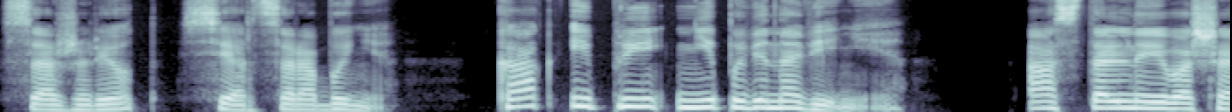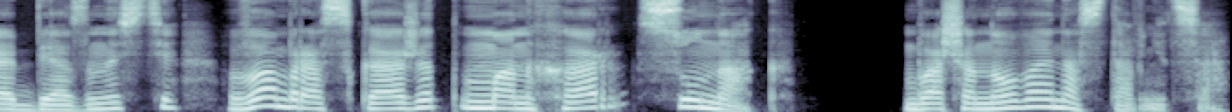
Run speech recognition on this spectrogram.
сожрет сердце рабыни, как и при неповиновении. Остальные ваши обязанности вам расскажет Манхар Сунак, ваша новая наставница.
